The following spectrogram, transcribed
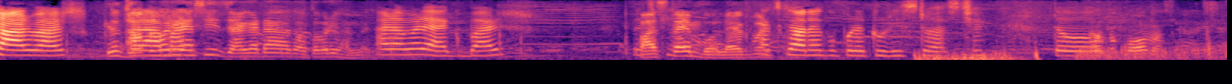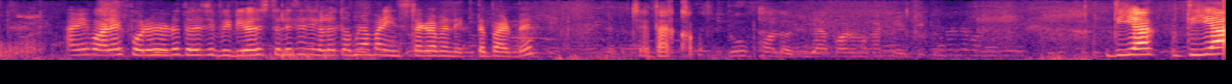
চারবার। কিন্তু যতবারই আসি জায়গাটা ততবারই ভালো লাগে। আর আমার একবার। ফার্স্ট টাইম বল একবার। আজকে অনেক উপরে টুরিস্টও আসছে। তো কম আছে। আমি অনেক ফটো টটো তুলেছি ভিডিওস তুলেছি যেগুলো তোমরা আমার ইনস্টাগ্রামে দেখতে পারবে। যে দেখো। Diya Diya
